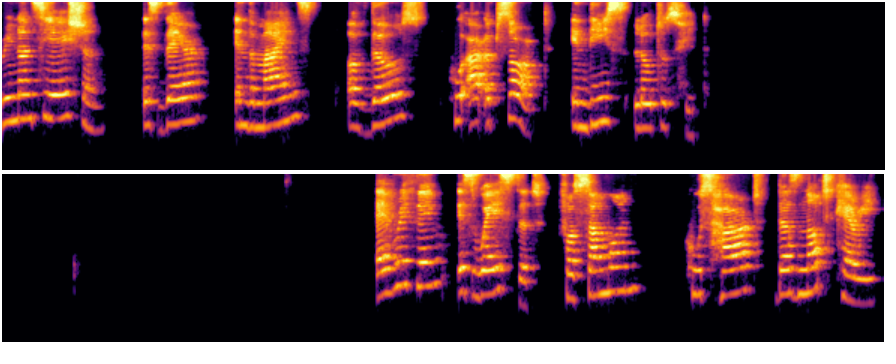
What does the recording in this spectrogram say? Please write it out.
Renunciation is there in the minds of those who are absorbed in these lotus feet. Everything is wasted for someone whose heart does not carry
